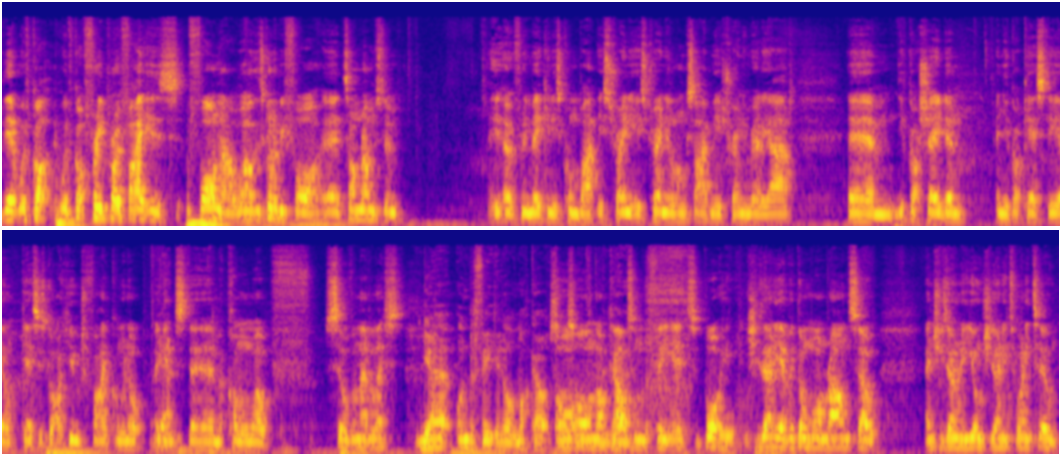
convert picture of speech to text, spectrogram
yeah, we've got we've got three pro fighters, four now. Well, there's going to be four. Uh, Tom Ramsden, he- hopefully making his comeback. He's training. He's training alongside me. He's training really hard. Um, you've got Shaden and you've got Case Steele. Case has got a huge fight coming up Yeah. against um, a Commonwealth silver medalist. yeah, undefeated all knockouts. or all, all knockouts, yeah. undefeated. But she's only ever done one round, so and she's only young. She's only twenty two.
